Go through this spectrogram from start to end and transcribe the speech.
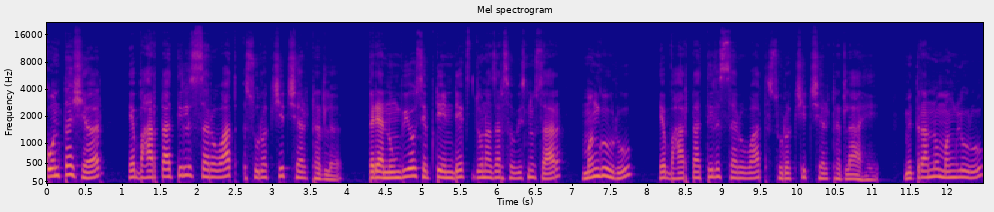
कोणतं शहर हे भारतातील सर्वात सुरक्षित शहर ठरलं? तर या नुंबिओ सेफ्टी इंडेक्स दोन हजार सव्वीसनुसार मंगळुरू हे भारतातील सर्वात सुरक्षित शहर ठरलं आहे. मित्रांनो मंगळुरू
